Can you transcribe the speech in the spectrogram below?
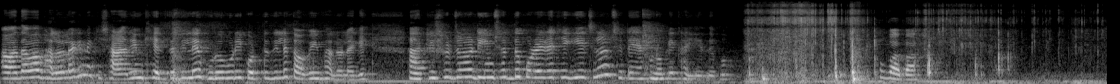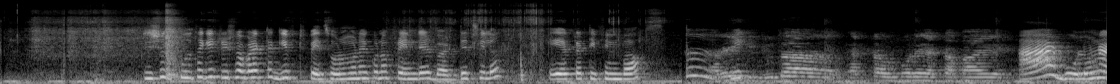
খাওয়া দাওয়া ভালো লাগে নাকি? সারাদিন খেলতে দিলে হুড়োহুড়ি করতে দিলে তবেই ভালো লাগে। আর কৃষুর জন্য ডিম সেদ্ধ করে রেখে গিয়েছিলাম সেটাই এখন ওকে খাইয়ে দেবো। ও বাবা। কৃষু স্কুল থেকে কৃষু আবার একটা গিফট পেয়েছে। ওর মনে হয় কোনো ফ্রেন্ডের বার্থডে ছিল। এই একটা টিফিন বক্স জুতা একটা উপরে একটা পায়ে। আর বলো না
